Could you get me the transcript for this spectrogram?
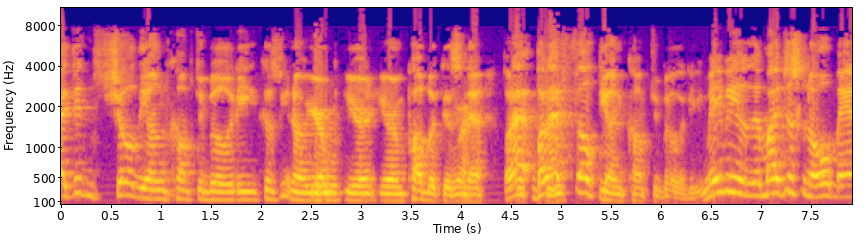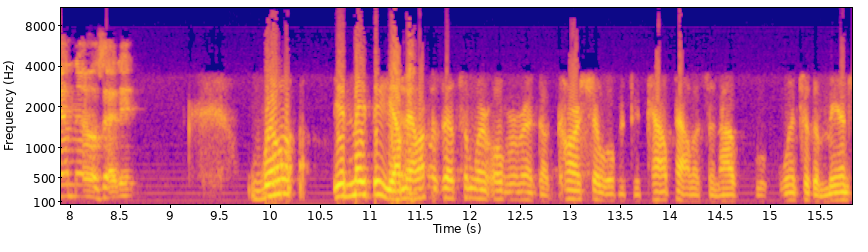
I didn't show the uncomfortability because you know you're mm-hmm. you're you're in public this right. and that, but I but I mm-hmm. felt the uncomfortability. Maybe am I just an old man now? Is that it? Well, it may be. I mean, I was at somewhere over at the car show over at the Cow Palace, and I went to the men's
